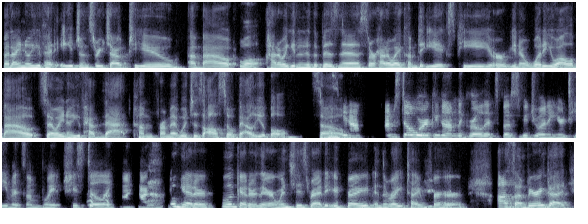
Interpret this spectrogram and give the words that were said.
but I know you've had agents reach out to you about, well, how do I get into the business or how do I come to EXP or, you know, what are you all about? So I know you've had that come from it, which is also valuable. So, yeah. I'm still working on the girl that's supposed to be joining your team at some point. She's still like We'll get her. We'll get her there when she's ready, right? In the right time for her. Awesome. Very good.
